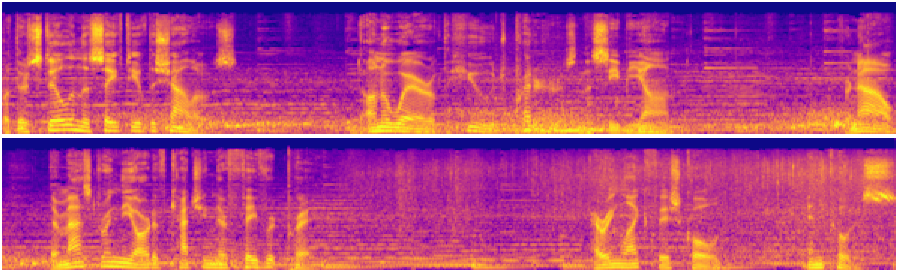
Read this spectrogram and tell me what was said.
But they're still in the safety of the shallows unaware of the huge predators in the sea beyond. For now, they're mastering the art of catching their favorite prey, herring-like fish called Enchodus.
